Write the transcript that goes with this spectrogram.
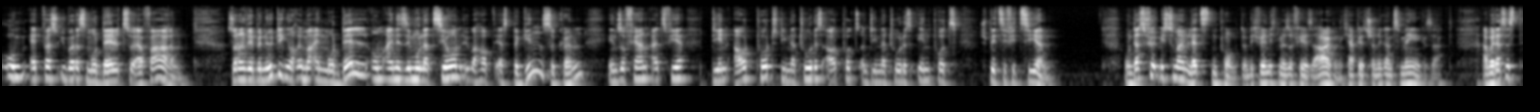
um etwas über das Modell zu erfahren sondern wir benötigen auch immer ein Modell, um eine Simulation überhaupt erst beginnen zu können, insofern als wir den Output, die Natur des Outputs und die Natur des Inputs spezifizieren. Und das führt mich zu meinem letzten Punkt. Und ich will nicht mehr so viel sagen. Ich habe jetzt schon eine ganze Menge gesagt. Aber das ist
